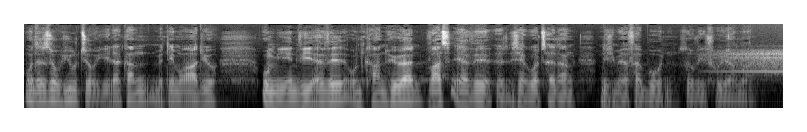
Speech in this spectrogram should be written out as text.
Und das ist auch gut so. Jeder kann mit dem Radio umgehen, wie er will und kann hören, was er will. Das ist ja Gott sei Dank nicht mehr verboten, so wie früher mal.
